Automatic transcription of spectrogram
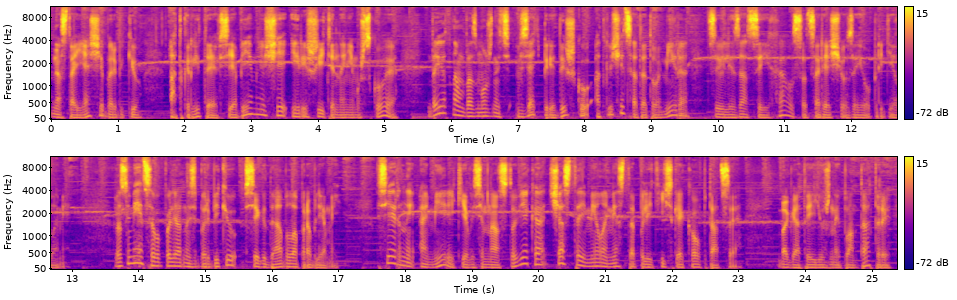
Настоящее барбекю – Открытое, всеобъемлющее и решительно не мужское дает нам возможность взять передышку, отключиться от этого мира, цивилизации и хаоса, царящего за его пределами. Разумеется, популярность барбекю всегда была проблемой. В Северной Америке XVIII века часто имела место политическая кооптация. Богатые южные плантаторы –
